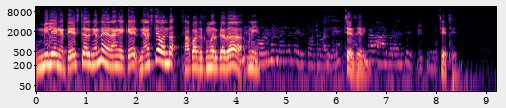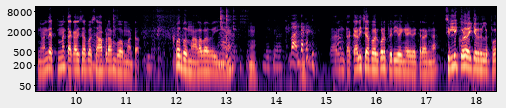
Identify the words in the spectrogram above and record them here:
உண்மையிலேங்க டேஸ்ட்டாக இருக்குங்கன்னு நாங்கள் கே நினச்சிட்டே வந்தோம் சாப்பாடு இருக்குமா இருக்காதா? அப்படி சரி சரி. சரி சரி. இங்கே வந்து எப்பவுமே தக்காளி சாப்பாடு சாப்பிடாம போக மாட்டோம் போதும் போதும் அளவாக வைங்க. ம். பாருங்க தக்காளி சாப்பாடு கூட பெரிய வெங்காயம் வைக்கிறாங்க. சில்லி கூட வைக்கிறது இல்லை இப்போ.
